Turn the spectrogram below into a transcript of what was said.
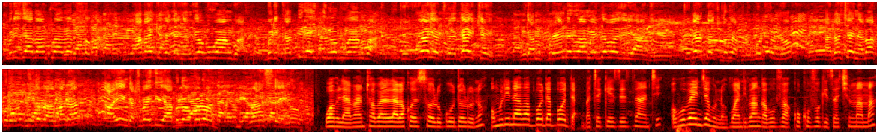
Kubiriza abantu ab'ebusoga abayikizaganya byobuwangwa buli kabira eyigira obuwangwa tuveeyo twegaite nga mukulemberwamu eddoboozi lyange tubeeko ekikolwa ku luguudo luno abakyayina bakola oluguudo bamala aye nga tubaidi bya bulombolombo lwansi eno wabula abantu abalala abakozesa oluguudo luno omuli n'ababoodabooda bategeezezza nti obubenje buno bwandibanga buva ku kuvugiza kimama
